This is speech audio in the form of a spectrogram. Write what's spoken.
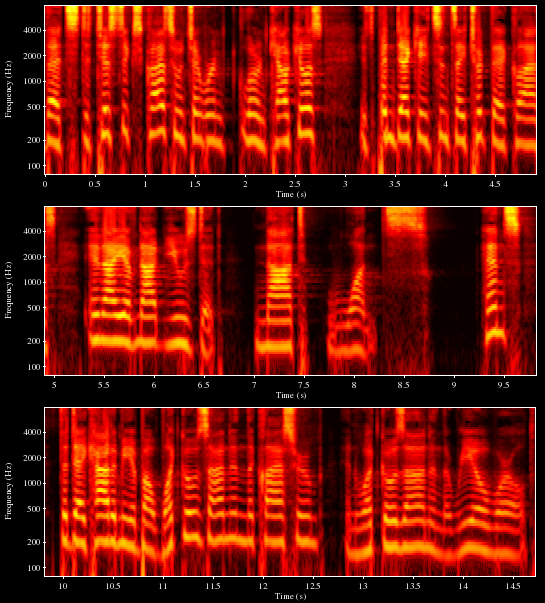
that statistics class, in which I learned calculus, it's been decades since I took that class, and I have not used it. Not once. Hence, the dichotomy about what goes on in the classroom and what goes on in the real world.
